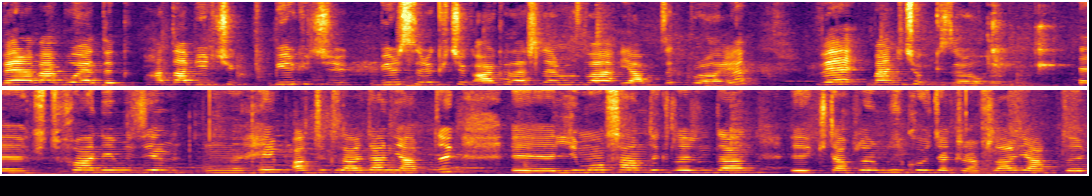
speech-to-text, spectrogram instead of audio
beraber boyadık. Hatta bir küçük, bir küçük, bir sürü küçük arkadaşlarımızla yaptık burayı ve bence çok güzel oldu. Ee, Kütüphanemizi ım, hep atıklardan yaptık. Ee, Limon sandıklarından e, kitaplarımızı koyacak raflar yaptık.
